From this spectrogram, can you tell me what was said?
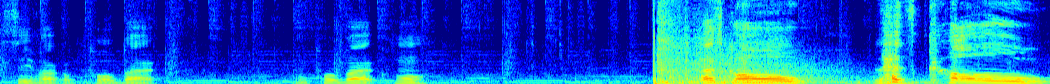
See if I can pull back. pull back. Come on. Let's go. Let's go.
